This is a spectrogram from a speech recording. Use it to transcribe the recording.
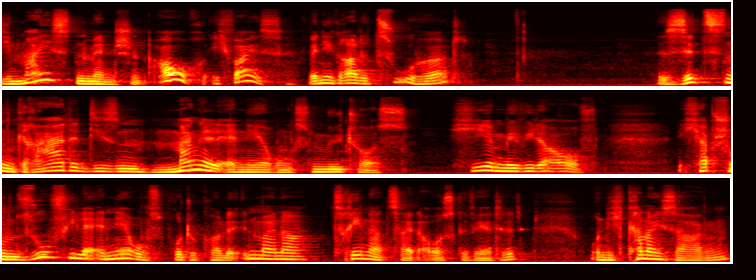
die meisten Menschen, auch, ich weiß, wenn ihr gerade zuhört, sitzen gerade diesen Mangelernährungsmythos hier mir wieder auf. Ich habe schon so viele Ernährungsprotokolle in meiner Trainerzeit ausgewertet und ich kann euch sagen,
